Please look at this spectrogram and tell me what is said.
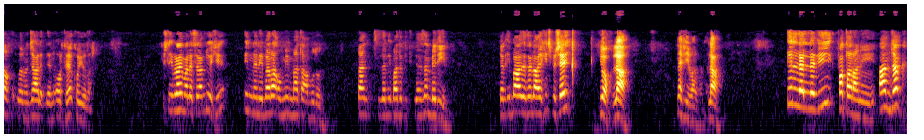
saflıklarını, cehaletlerini ortaya koyuyorlar. İşte İbrahim Aleyhisselam diyor ki inneni bera'un mimma ta'budun. Ben sizlerin ibadet ettiklerinizden beriyim. Yani ibadete layık hiçbir şey yok. La. Nefi var burada. La. İllellezî fatarani. Ancak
